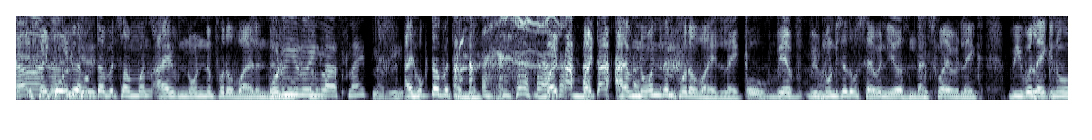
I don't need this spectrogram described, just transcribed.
No, if I no. told you I hooked up with someone, I've known them for a while. And What were you doing up. last night, Naveed? I hooked up with someone, but but I've known them for a while. Like Oh. we have we've known each other for seven years, and that's why we like we were like you know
